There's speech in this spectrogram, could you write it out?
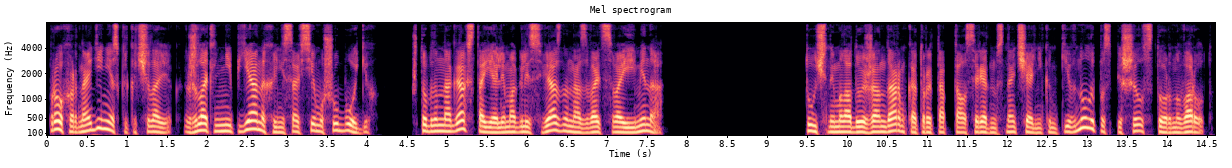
«Прохор, найди несколько человек, желательно не пьяных и не совсем уж убогих чтобы на ногах стояли и могли связно назвать свои имена. Тучный молодой жандарм, который топтался рядом с начальником, кивнул и поспешил в сторону ворот.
